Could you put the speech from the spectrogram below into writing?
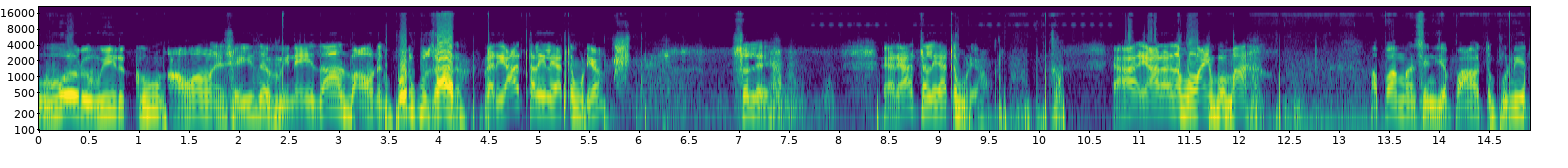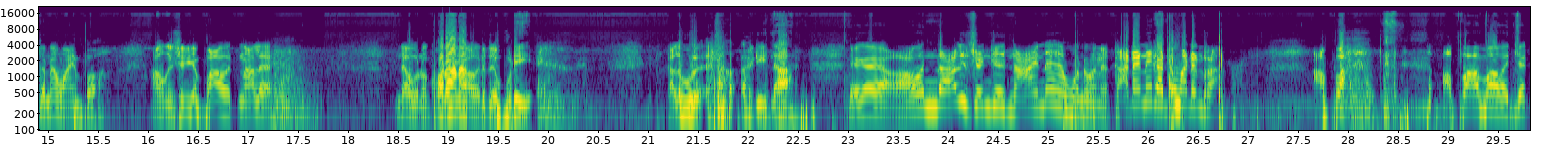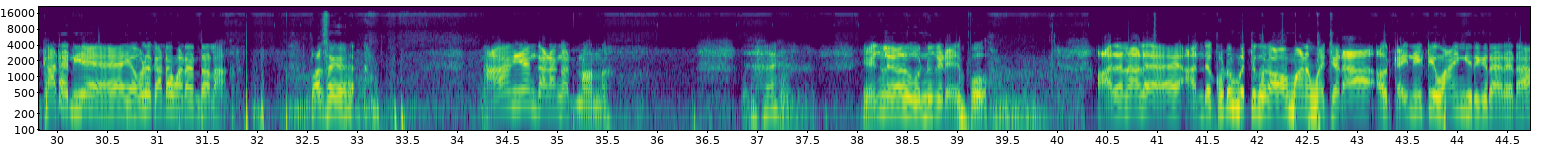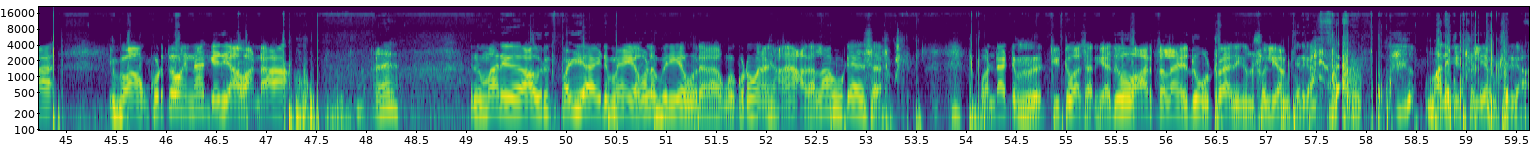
ஒவ்வொரு உயிருக்கும் அவன் செய்த வினை தான் அவனுக்கு பொறுப்பு சார். வேற யார் தலையில் ஏற்ற முடியும்? சொல்லு. வேற யார் தலையில் ஏற்ற முடியும்? யா யாராவது நம்ம வாங்கிப்போமா? அப்பா அம்மா செஞ்ச பாவத்தை புண்ணியத்தைனா வாங்கிப்போம். அவங்க செஞ்ச பாவத்தினால இந்த உனக்கு கொரோனா வருது புடி. கழுவு அப்படின்னா. ஏங்க அவந்தாலும் செஞ்சது நான் என்ன பண்ணுவேன்? கடனே கட்ட மாட்டேன்றான். அப்பா அப்பா அம்மா வச்ச கடனையே எவ்வளோ கட்ட மாட்டேன்ட்டானா பசங்க நாங்கள் ஏன் கடன் கட்டணும்னா எங்களுக்கு ஒன்றும் கிடையாது போ. அதனால் அந்த குடும்பத்துக்கு ஒரு அவமானம் வச்சடா அவர் கை நீட்டி வாங்கியிருக்கிறாரடா. இப்போ அவன் கொடுத்தவன் என்ன கதி ஆவான்டா? இந்த மாதிரி அவருக்கு பழி ஆகிடுமே எவ்வளோ பெரிய ஒரு அவங்க குடும்பம். அதெல்லாம் முடியாது சார். பொண்டாட்டி திட்டுவா சார். எதுவும் வார்த்தைலாம் எதுவும் விட்டுறாதீங்கன்னு சொல்லி அமைச்சிருக்கா மனைவி சொல்லி அமைச்சிருக்கா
